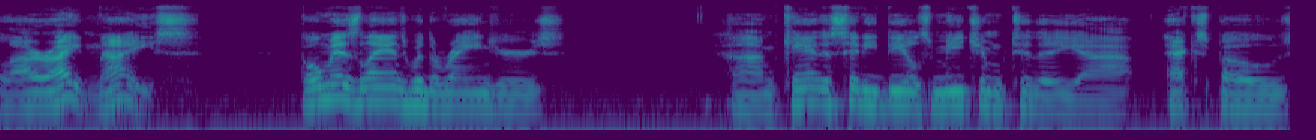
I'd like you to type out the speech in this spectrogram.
All right, nice. Gomez lands with the Rangers. Um, Kansas City deals Meacham to the uh, Expos.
